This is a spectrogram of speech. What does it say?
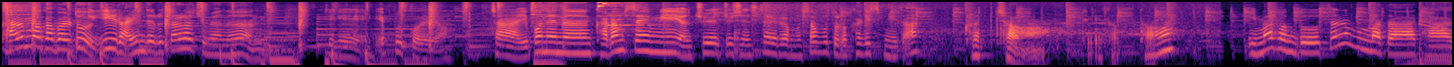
가르마 가발도 이 라인대로 잘라주면은 되게 예쁠 거예요. 자, 이번에는 가람쌤이 연출해 주신 스타일을 한번 써보도록 하겠습니다. 그렇죠. 뒤에서부터. 이마선도 쓰는 분마다 다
